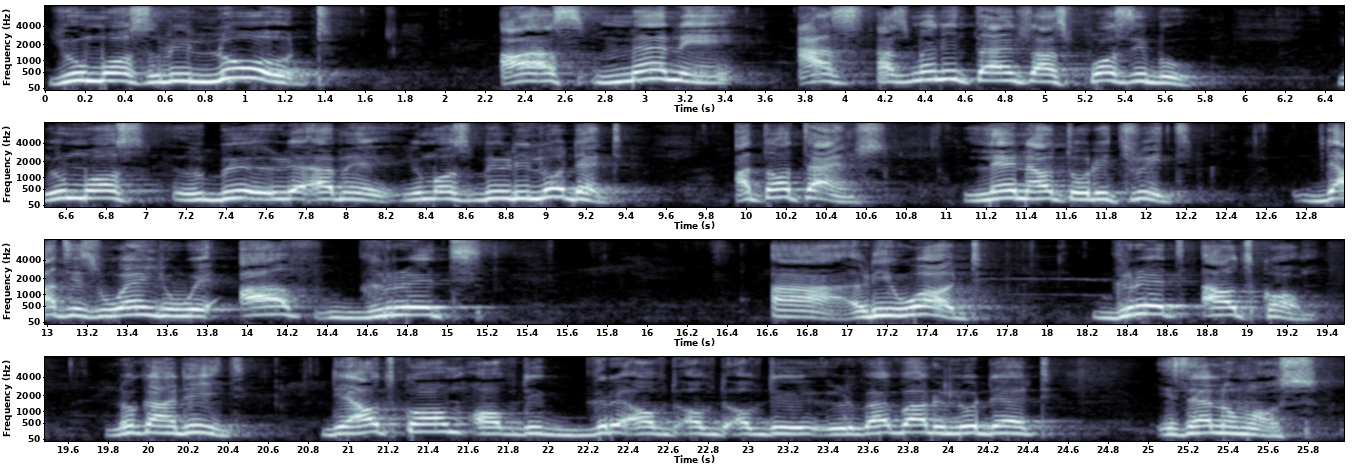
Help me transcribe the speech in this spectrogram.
You must reload as many as as many times as possible you must be i mean you must be reloaded at all times. Learn how to retreat. That is when you will have great uh, reward great outcome. Look at it. The outcome of the of, of, of the revival reloaded is enormous.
